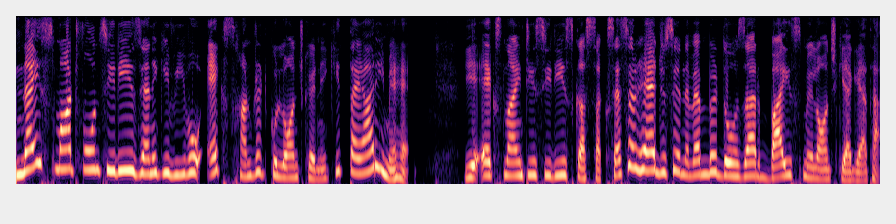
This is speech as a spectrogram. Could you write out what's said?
नई स्मार्टफ़ोन सीरीज़ यानी कि वीवो एक्स हंड्रेड को लॉन्च करने की तैयारी में है। ये एक्स नाइनटी सीरीज़ का सक्सेसर है, जिसे नवंबर 2022 में लॉन्च किया गया था।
